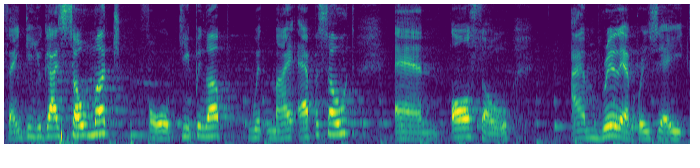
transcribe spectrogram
thank you, you guys, so much for keeping up with my episode. And also, I really appreciate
